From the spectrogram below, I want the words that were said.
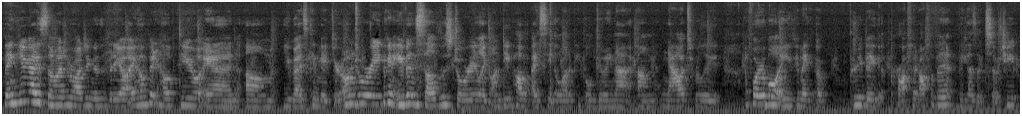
Thank you guys so much for watching this video. I hope it helped you and um, you guys can make your own jewelry. You can even sell this jewelry like on Depop. I see a lot of people doing that. Um, now it's really affordable and you can make a pretty big profit off of it because it's so cheap.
